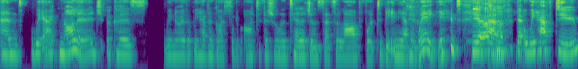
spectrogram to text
and we acknowledge because we know that we haven't got sort of artificial intelligence that's allowed for it to be any other yeah. way yet. Yeah. Um, that we have to,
